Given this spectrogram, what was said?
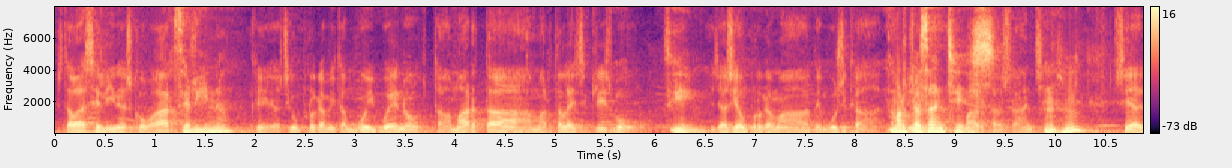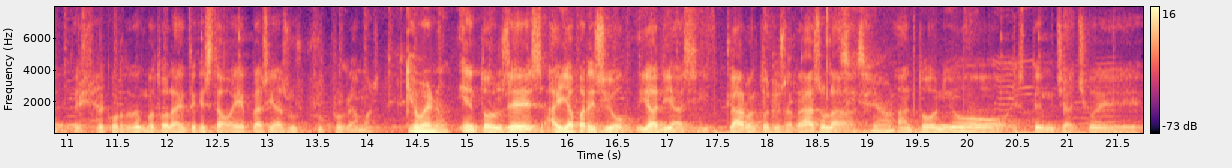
Estaba Celina Escobar, Celina, que hacía un programita muy bueno. Estaba Marta, Marta la de ciclismo. Sí, Ella hacía un programa de música. Marta también. Sánchez. Marta Sánchez. Ujú. Sí, pues, recordando como toda la gente que estaba ahí, pues, hacía sus, sus programas. qué bueno. Y entonces ahí apareció, y, así, claro, Antonio Sarrazola, Sí. Antonio, este muchacho de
